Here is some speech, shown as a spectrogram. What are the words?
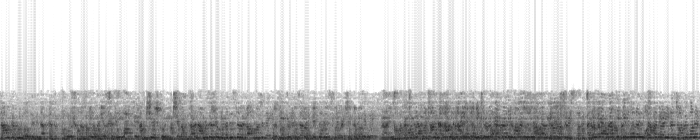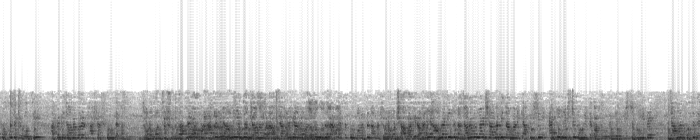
তা আমাকে আপনি বলতে দিন আপনি এতক্ষণ বলেছেন আমরা সবাই শুনেছি। আমি শেষ করি। কারণ আমরা যখন হেফাজ ইসলামের লং মাসে দেখেছি জনগণের পক্ষ থেকে বলছি আপনাকে জনগণের ভাষা শুনতে হবে। জনগণ আমি একজন জনগণ আপনাকে আমার কথা শুনতে হবে। আপনি এতক্ষণ বলেছেন আমরা জনগণ পারি। শাহবাগীরা আমরা। আরে আমরা কিন্তু না জনগণ মানে শাহবাগী তার মানে কি? আপনি সেই একই দৃষ্টিভঙ্গিতে কথা বলছেন যে দৃষ্টিভঙ্গিতে জামাত বলছে যে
